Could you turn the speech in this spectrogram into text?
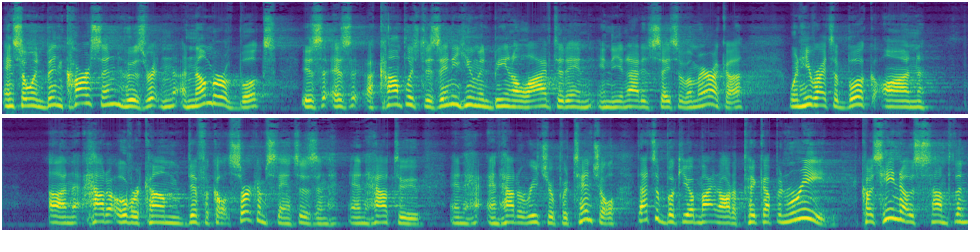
And so when Ben Carson, who has written a number of books, is as accomplished as any human being alive today in, in the United States of America, when he writes a book on, on how to overcome difficult circumstances and, and how to and, and how to reach your potential, that's a book you might ought to pick up and read because he knows something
